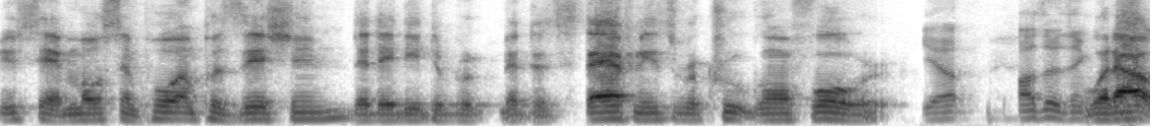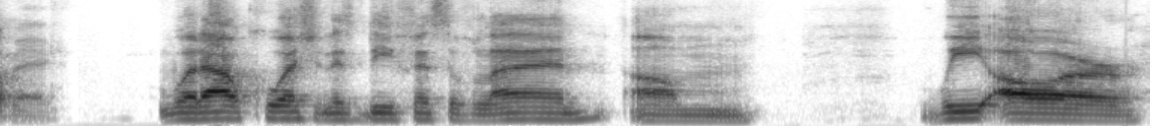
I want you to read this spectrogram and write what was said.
you said most important position that they need to re- that the staff needs to recruit going forward. Yep. Other than Without- quarterback. Without question is defensive line. Um, we are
